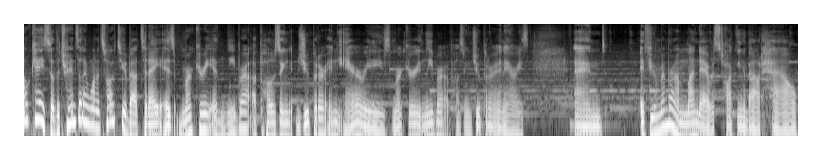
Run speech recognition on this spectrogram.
Okay, so the transit I want to talk to you about today is Mercury in Libra opposing Jupiter in Aries. Mercury in Libra opposing Jupiter in Aries. And if you remember on Monday, I was talking about how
